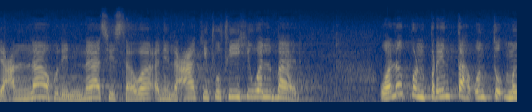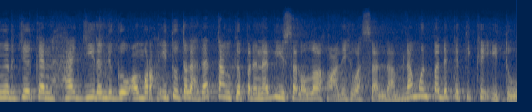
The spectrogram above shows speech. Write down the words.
ja'alnahu lin-nasi sawa'an al-'akifu fihi wal bad walaupun perintah untuk mengerjakan haji dan juga umrah itu telah datang kepada Nabi sallallahu alaihi wasallam namun pada ketika itu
